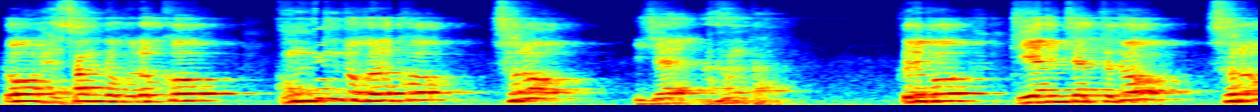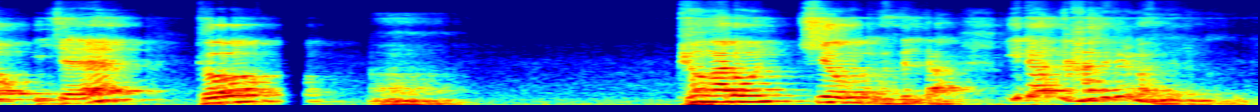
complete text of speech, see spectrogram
또 해상도 그렇고 공중도 그렇고 서로 이제 나눈다. 그리고 DMZ도 서로 이제 더 어, 평화로운 지역으로 만든다. 이런 합의를 만드는 겁니다.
